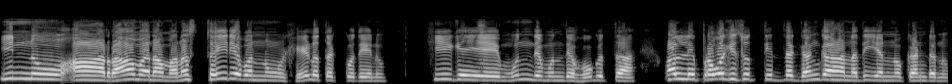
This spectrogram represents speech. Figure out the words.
ಇನ್ನು ಆ ರಾಮನ ಮನಸ್ಥೈರ್ಯವನ್ನು ಹೇಳತಕ್ಕುದೇನು? ಹೀಗೆಯೇ ಮುಂದೆ ಮುಂದೆ ಹೋಗುತ್ತಾ ಅಲ್ಲಿ ಪ್ರವಹಿಸುತ್ತಿದ್ದ ಗಂಗಾ ನದಿಯನ್ನು ಕಂಡನು.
